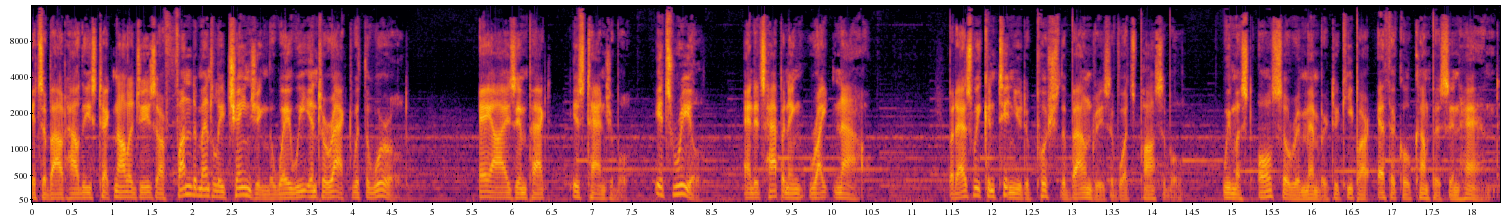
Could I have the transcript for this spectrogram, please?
It's about how these technologies are fundamentally changing the way we interact with the world. AI's impact is tangible, it's real, and it's happening right now. But as we continue to push the boundaries of what's possible, we must also remember to keep our ethical compass in hand.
